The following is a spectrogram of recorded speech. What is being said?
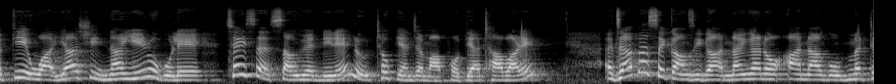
အပြည့်အဝရရှိနိုင်ရေးတို့ကိုလည်းချိတ်ဆက်ဆောင်ရွက်နေတယ်လို့ထုတ်ပြန်ချက်မှာဖော်ပြထားပါတယ်။အကြမ်းဖက်စစ်ကောင်စီကနိုင်ငံတော်အာဏာကိုမတ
